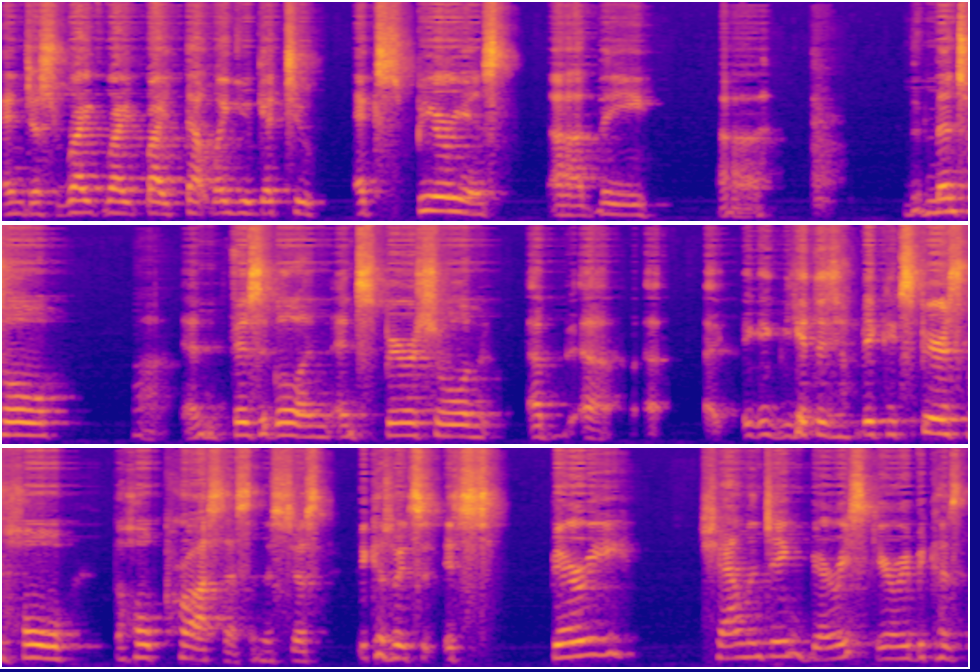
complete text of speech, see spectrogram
and just write, write, write. That way you get to experience uh, the uh, the mental uh, and physical and, and spiritual and uh, uh, uh, you get to experience the whole the whole process. And it's just because it's it's very challenging, very scary because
